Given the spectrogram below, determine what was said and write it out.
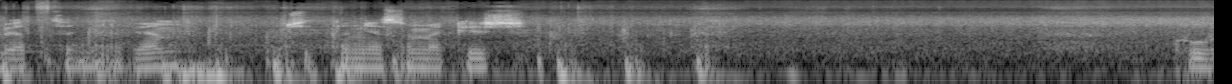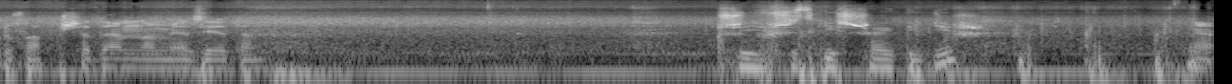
Bo ja to nie wiem, czy to nie są jakieś... Kurwa, przede mną jest jeden. Czyli wszystkich trzech widzisz? Nie,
